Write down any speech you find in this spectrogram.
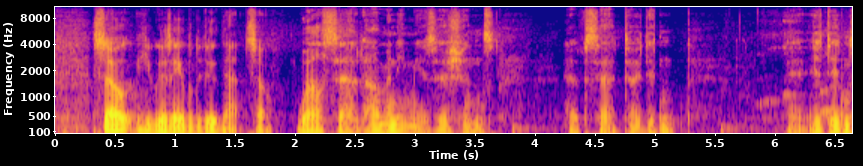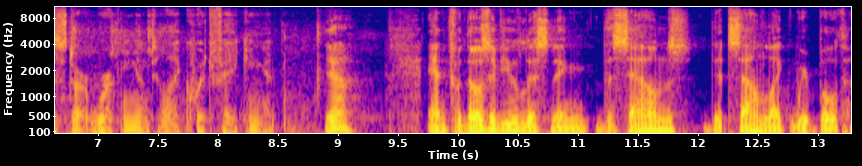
so he was able to do that. So Well said. How many musicians have said I didn't? It didn't start working until I quit faking it. yeah. And for those of you listening, the sounds that sound like we're both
